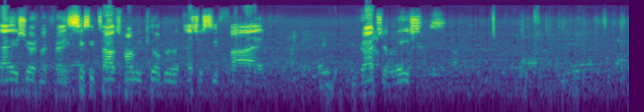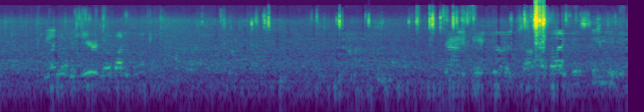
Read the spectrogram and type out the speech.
That is yours, my friend. 60 Topps, Harmon Killebrew, SGC 5. I can believe it. Congratulations. The end of the year, looking. Guys, good. All right, bud. Good seeing you.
